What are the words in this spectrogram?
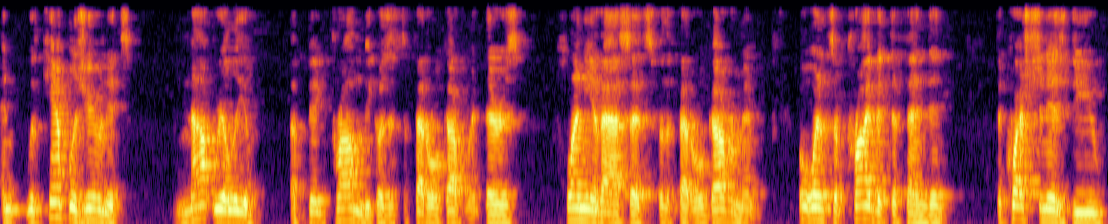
And with Camp Lejeune, it's not really a, a big problem because it's the federal government. There's plenty of assets for the federal government. But when it's a private defendant, the question is, do you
